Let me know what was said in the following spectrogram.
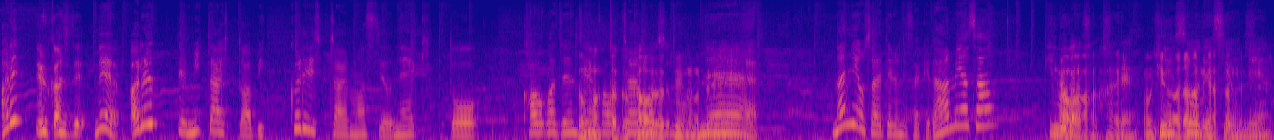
あれ？っていう感じで。ねあれって見た人はびっくりしちゃいますよねきっと。顔が全然変わっちゃいますもんね。何をされてるんでしたっけ？ラーメン屋さん？今は、ね。はい、お昼はラーメン屋さんですね。ね。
